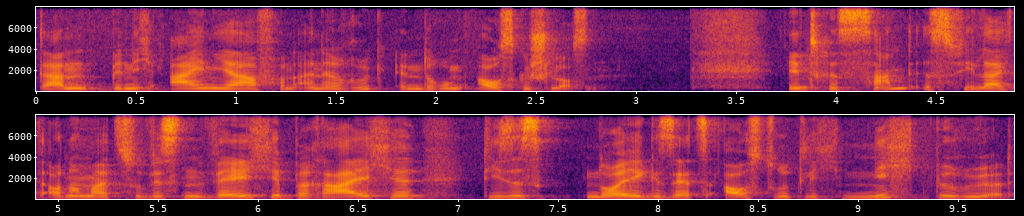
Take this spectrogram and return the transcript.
dann bin ich ein Jahr von einer Rückänderung ausgeschlossen. Interessant ist vielleicht auch nochmal zu wissen, welche Bereiche dieses neue Gesetz ausdrücklich nicht berührt.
